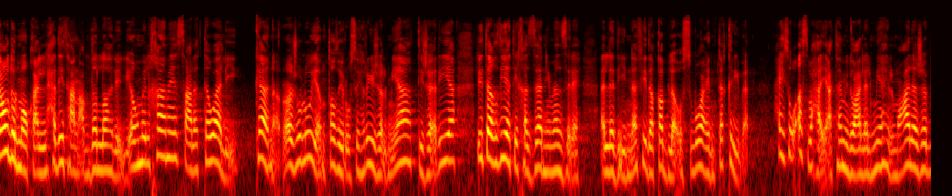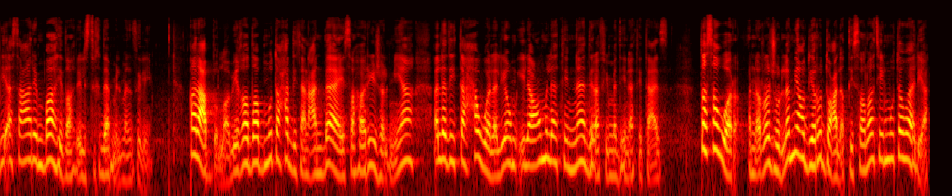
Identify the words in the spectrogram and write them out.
يعود الموقع للحديث عن عبد الله لليوم الخامس على التوالي. كان الرجل ينتظر صهريج المياه التجارية لتغذية خزان منزله الذي نفذ قبل أسبوع تقريبا حيث أصبح يعتمد على المياه المعالجة بأسعار باهظة للاستخدام المنزلي. قال عبد الله بغضب متحدثا عن بائع صهاريج المياه الذي تحول اليوم إلى عملة نادرة في مدينة تعز. تصور أن الرجل لم يعد يرد على اتصالاته المتوالية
